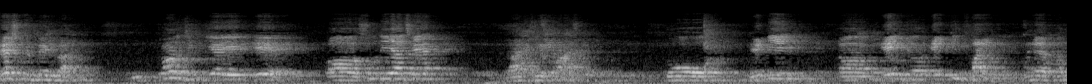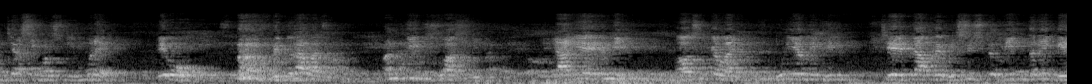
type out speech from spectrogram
વેસ્ટ બેંગાલ ત્રણ જગ્યાએ એ શું રહ્યા છે? રાજ્યપાલ. તો રેડ્ડી એજ એટી ફાઈવ અને પંચ્યાસી વર્ષની ઉંમરે તેઓ હૈદરાબાદમાં અંતિમ શ્વાસ લીધા. એટલે આજે એમની શું કહેવાય, પુણ્યતિથિ છે એટલે આપણે વિશિષ્ટ દિન તરીકે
